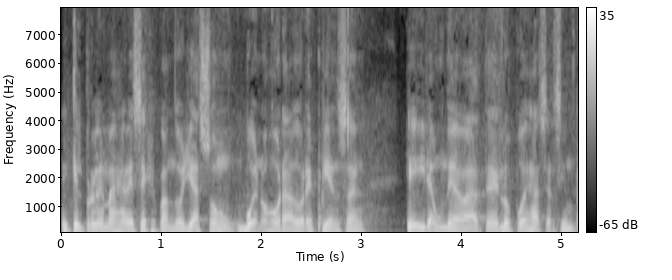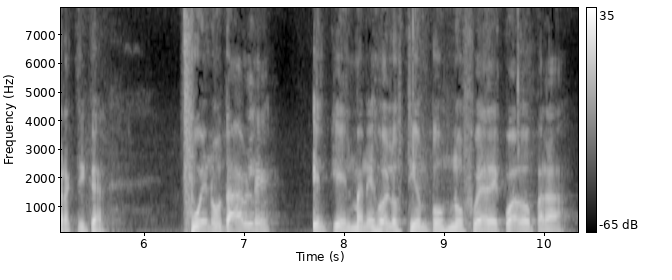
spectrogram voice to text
que el problema es a veces que cuando ya son buenos oradores piensan que ir a un debate lo puedes hacer sin practicar. Fue notable el que el manejo de los tiempos no fue adecuado para,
